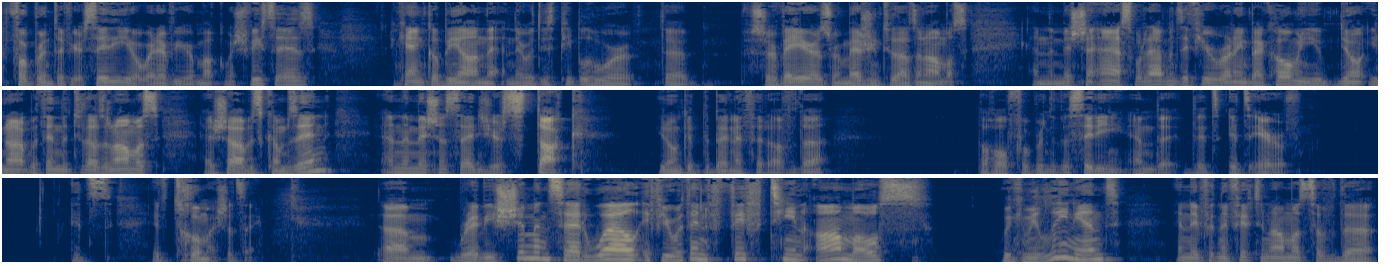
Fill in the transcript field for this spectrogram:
footprint of your city or whatever your Makom Shvisa is, you can't go beyond that. And there were these people who were the surveyors were measuring 2,000 amos. And the Mishnah asked, what happens if you're running back home and you don't, you're not within the 2,000 amos as Shabbos comes in? And the Mishnah said, you're stuck. You don't get the benefit of the the whole footprint of the city and the, it's it's erev. It's it's tchum, I should say. Um, Rabbi Shimon said, well, if you're within 15 amos, we can be lenient, and if within 15 amos of the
